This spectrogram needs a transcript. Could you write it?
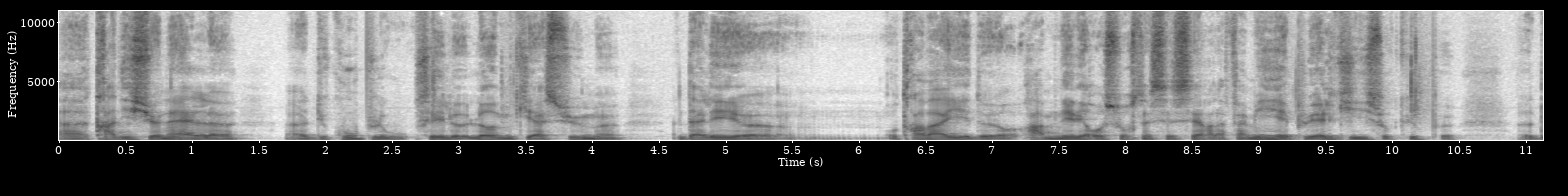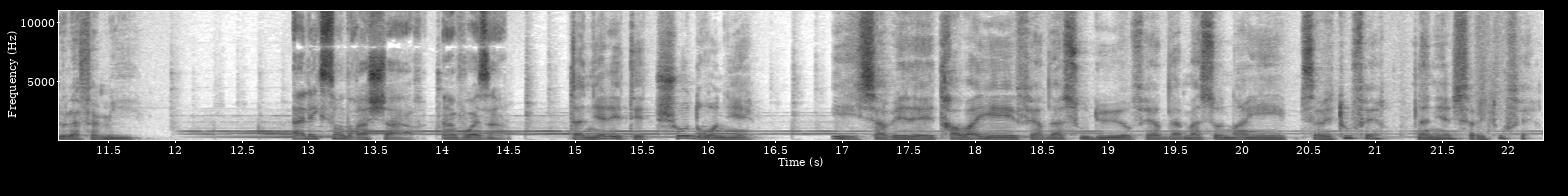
euh, traditionnel du couple, où c'est l'homme qui assume d'aller au travail et de ramener les ressources nécessaires à la famille, et puis elle qui s'occupe de la famille. Alexandre Achard, un voisin. Daniel était chaudronnier. Il savait travailler, faire de la soudure, faire de la maçonnerie, il savait tout faire. Daniel savait tout faire.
